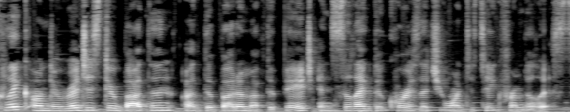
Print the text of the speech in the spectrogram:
Click on the Register button at the bottom of the page and select the course that you want to take from the list.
